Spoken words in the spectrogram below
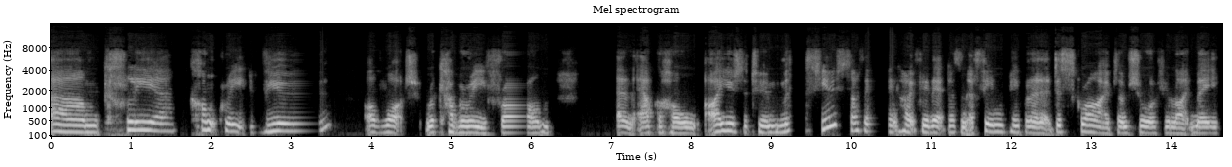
um, clear, concrete view of what recovery from an alcohol. I use the term misuse. I think hopefully that doesn't offend people and it describes, I'm sure if you're like me,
